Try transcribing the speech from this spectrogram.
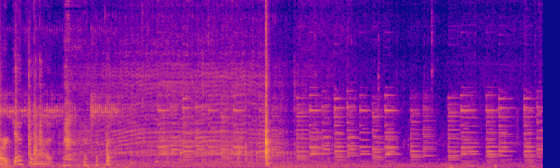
Park get that?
